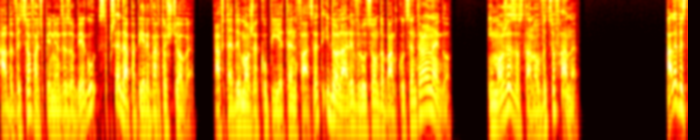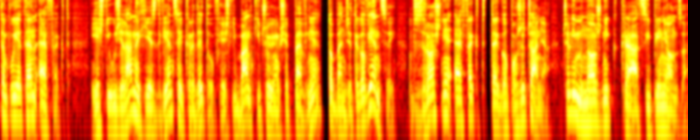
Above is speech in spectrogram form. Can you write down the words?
aby wycofać pieniądze z obiegu, sprzeda papiery wartościowe, a wtedy może kupi je ten facet i dolary wrócą do banku centralnego. I może zostaną wycofane. Ale występuje ten efekt. Jeśli udzielanych jest więcej kredytów, jeśli banki czują się pewnie, to będzie tego więcej. Wzrośnie efekt tego pożyczania, czyli mnożnik kreacji pieniądza.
